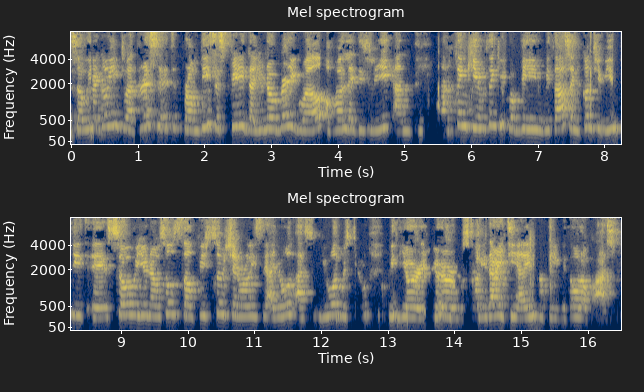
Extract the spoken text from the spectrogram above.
So we are going to address it from this spirit that you know very well of All Ladies League. And, and thank you, thank you for being with us and contributed uh, so you know so selfish, so generous as you, as you always do with your your solidarity and empathy with all of us.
